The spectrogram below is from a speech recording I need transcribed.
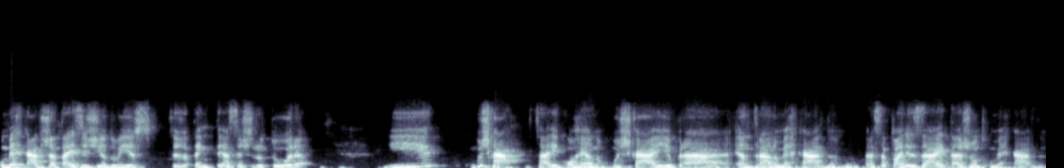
O mercado já está exigindo isso. Você já tem que ter essa estrutura e buscar, sair correndo, buscar aí para entrar no mercado, para se atualizar e estar tá junto com o mercado.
